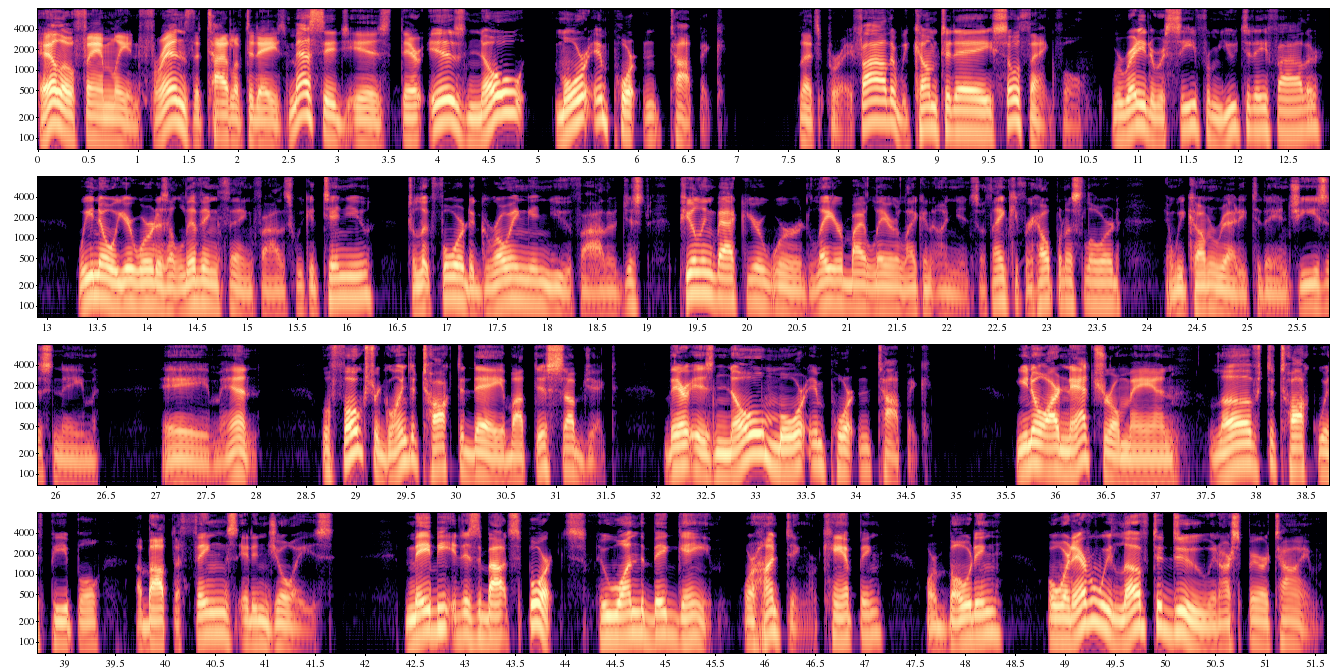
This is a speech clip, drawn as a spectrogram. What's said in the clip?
Hello, family and friends. The title of today's message is There is No More Important Topic. Let's pray. Father, we come today so thankful. We're ready to receive from you today, Father. We know your word is a living thing, Father. So we continue to look forward to growing in you, Father, just peeling back your word layer by layer like an onion. So thank you for helping us, Lord. And we come ready today. In Jesus' name, amen. Well, folks, we're going to talk today about this subject. There is no more important topic. You know, our natural man loves to talk with people about the things it enjoys. Maybe it is about sports, who won the big game, or hunting, or camping, or boating, or whatever we love to do in our spare time.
